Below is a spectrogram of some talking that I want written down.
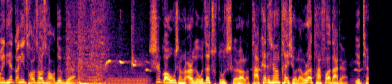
每天跟你吵吵吵，对不对？时光无声说二哥，我在出租车上了，他开的声音太小了，我让他放大点也听，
